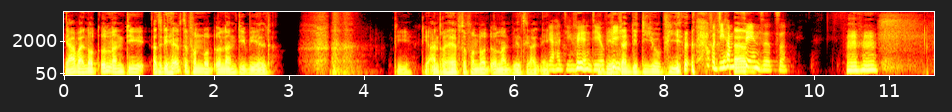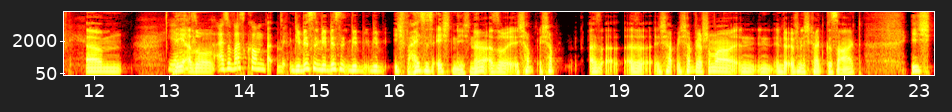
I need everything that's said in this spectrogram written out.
Ja, weil Nordirland die, also die Hälfte von Nordirland die wählt. Die, die andere Hälfte von Nordirland wählt sie halt nicht. Ja, die wählen die wählen DOP. dann die DUP. Und die haben Ähm, zehn Sitze. mhm. ähm, Ja. nee, also- Also was kommt? wir wissen, wir wissen, wir, wir, ich weiß es echt nicht, ne? Also ich habe, ich habe, also, also ich habe, ich habe ja schon mal in, in, in der Öffentlichkeit gesagt, ich,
